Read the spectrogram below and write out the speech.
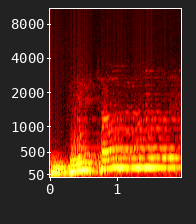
Bir taraf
